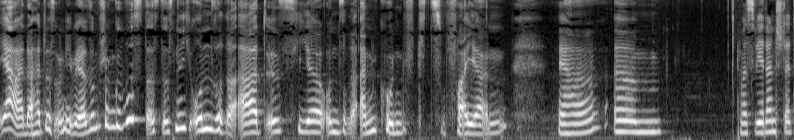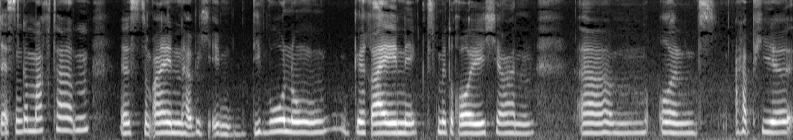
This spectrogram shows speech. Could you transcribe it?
ja, da hat das Universum schon gewusst, dass das nicht unsere Art ist, hier unsere Ankunft zu feiern. Ja, ähm, was wir dann stattdessen gemacht haben, ist zum einen habe ich eben die Wohnung gereinigt mit Räuchern ähm, und habe hier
